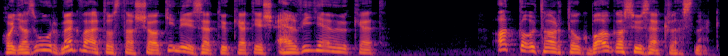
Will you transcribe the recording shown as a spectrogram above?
hogy az Úr megváltoztassa a kinézetüket és elvigye őket, attól tartok, balga szüzek lesznek,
